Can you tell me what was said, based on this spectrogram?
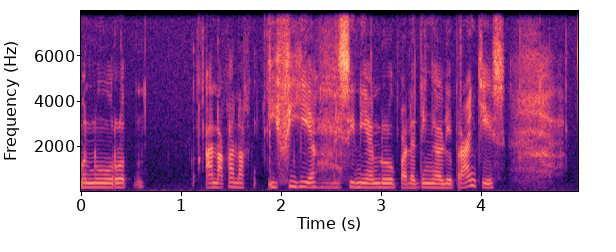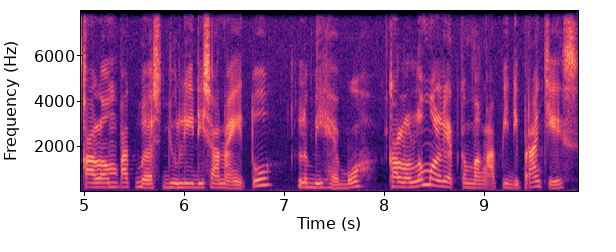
menurut anak-anak IV yang di sini yang dulu pada tinggal di Prancis, kalau 14 Juli di sana itu lebih heboh. Kalau lo mau lihat kembang api di Prancis,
